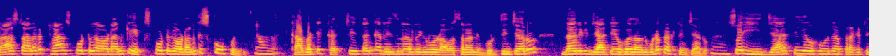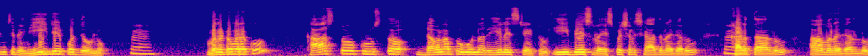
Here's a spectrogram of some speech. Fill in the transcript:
రాష్ట్రాలకు ట్రాన్స్పోర్ట్ కావడానికి ఎక్స్పోర్ట్ కావడానికి స్కోప్ ఉంది కాబట్టి ఖచ్చితంగా రీజనల్ రింగ్ రోడ్ అవసరాన్ని గుర్తించారు దానికి జాతీయ హోదాను కూడా ప్రకటించారు మ్మ్. సో ఈ జాతీయ హోదా ప్రకటించిన ఈ నేపథ్యంలో మ్మ్. మొన్నటి వరకు కాస్తో కూస్తో డెవలప్ ఉన్న రియల్ ఎస్టేట్ ఈ బేస్లో ఎస్పెషల్ షాద్నగర్ కడతాలు ఆమనగల్లు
